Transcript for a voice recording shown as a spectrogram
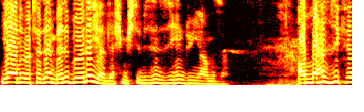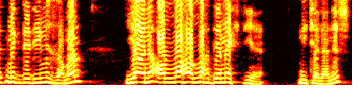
Yani öteden beri böyle yerleşmiştir bizim zihin dünyamıza. Allah'ı zikretmek dediğimiz zaman yani Allah Allah demek diye nitelenir.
